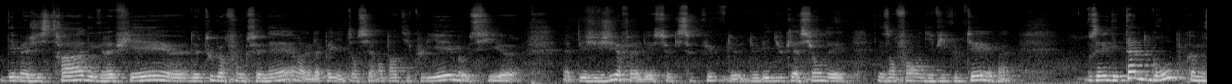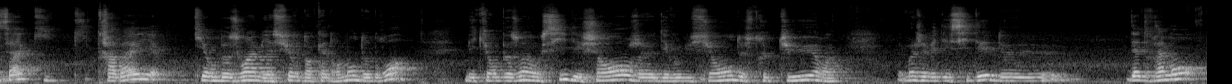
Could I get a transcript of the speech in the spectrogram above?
des magistrats, des greffiers, euh, de tous leurs fonctionnaires, la pénitentiaire en particulier, mais aussi la PJJ, enfin ceux qui s'occupent de, l'éducation des, enfants en difficulté. Vous avez des tas de groupes comme ça qui, travaillent, qui ont besoin bien sûr d'encadrement de droit, mais qui ont besoin aussi d'échanges, d'évolution, de structure. Et moi j'avais décidé de, d'être vraiment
